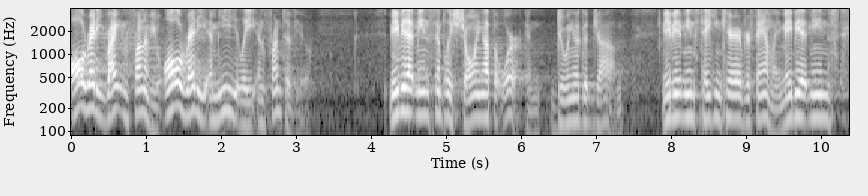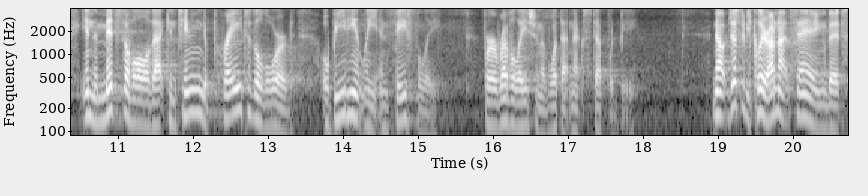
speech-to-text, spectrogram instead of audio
already right in front of you, already immediately in front of you? Maybe that means simply showing up at work and doing a good job. Maybe it means taking care of your family. Maybe it means, in the midst of all of that, continuing to pray to the Lord obediently and faithfully for a revelation of what that next step would be. Now, just to be clear, I'm not saying that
